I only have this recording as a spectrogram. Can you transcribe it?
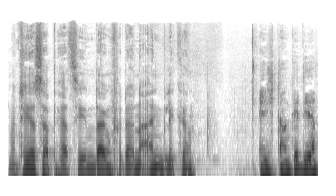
Matthias, herzlichen Dank für deine Einblicke. Ich danke dir.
